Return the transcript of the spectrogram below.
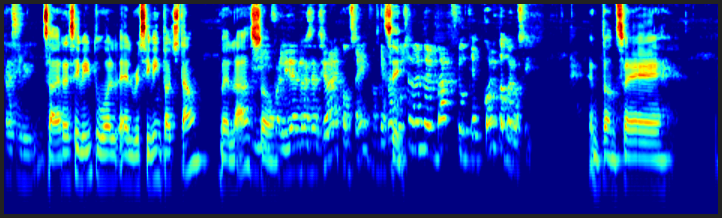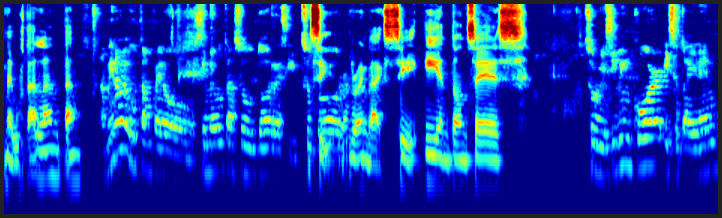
Recibir. sabe recibir, tuvo el, el receiving touchdown, ¿verdad? Y So, fue líder en recepciones con 6. Aunque son Sí. muchos dentro del backfield, que es corto, pero sí. entonces me gusta Atlanta. A mí no me gustan, pero sí me gustan sus dos receivers. Sus Sí, dos running- backs, sí. Y entonces su receiving core y su tight end,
